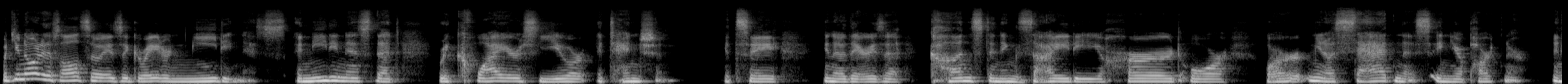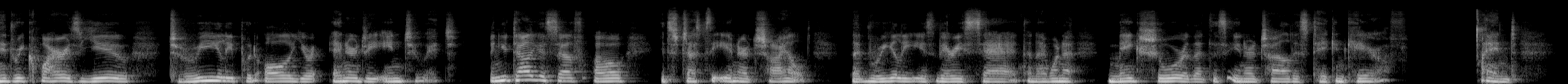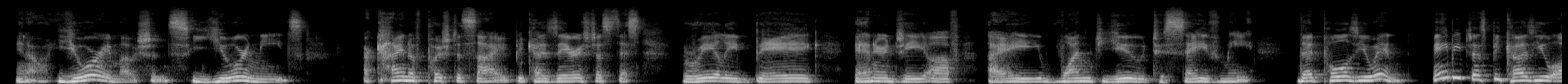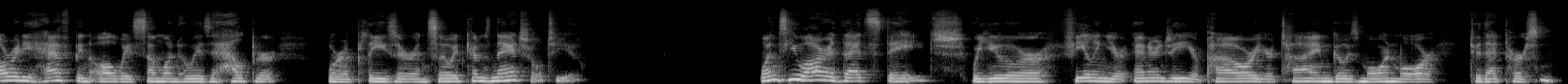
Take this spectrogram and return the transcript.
What you notice also is a greater neediness, a neediness that requires your attention. It's a, you know, there is a constant anxiety, hurt, or or you know, sadness in your partner. And it requires you to really put all your energy into it. And you tell yourself, oh, it's just the inner child that really is very sad. And I want to make sure that this inner child is taken care of and you know your emotions your needs are kind of pushed aside because there's just this really big energy of i want you to save me that pulls you in maybe just because you already have been always someone who is a helper or a pleaser, and so it comes natural to you. Once you are at that stage where you're feeling your energy, your power, your time goes more and more to that person,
